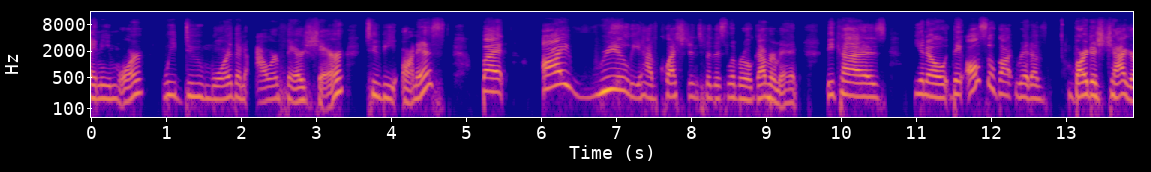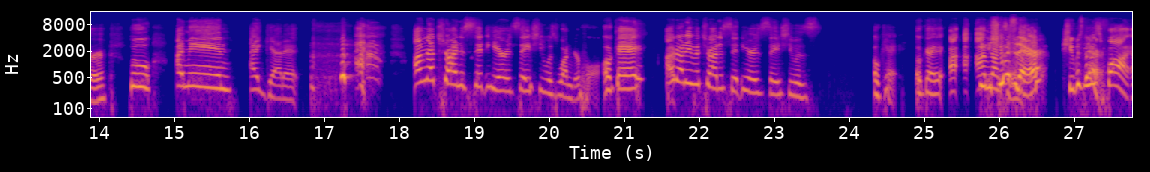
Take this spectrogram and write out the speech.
any more we do more than our fair share to be honest but I really have questions for this liberal government because, you know, they also got rid of Bardish Chagger, who, I mean, I get it. I'm not trying to sit here and say she was wonderful. Okay. I'm not even trying to sit here and say she was okay. Okay. I, am not. She was there. She was there. She was fine.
